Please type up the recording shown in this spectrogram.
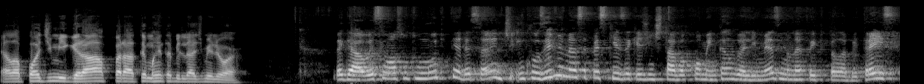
ela pode migrar para ter uma rentabilidade melhor? Legal, esse é um assunto muito interessante. Inclusive, nessa pesquisa que a gente estava comentando ali mesmo, né, feito pela B3,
